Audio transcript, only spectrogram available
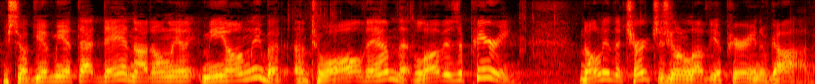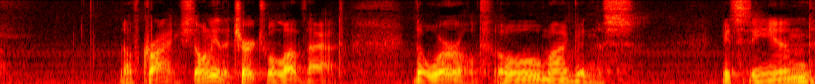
He shall give me at that day, and not only me only, but unto all them that love is appearing. And only the church is going to love the appearing of God, of Christ. Only the church will love that. The world, oh my goodness, it's the end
